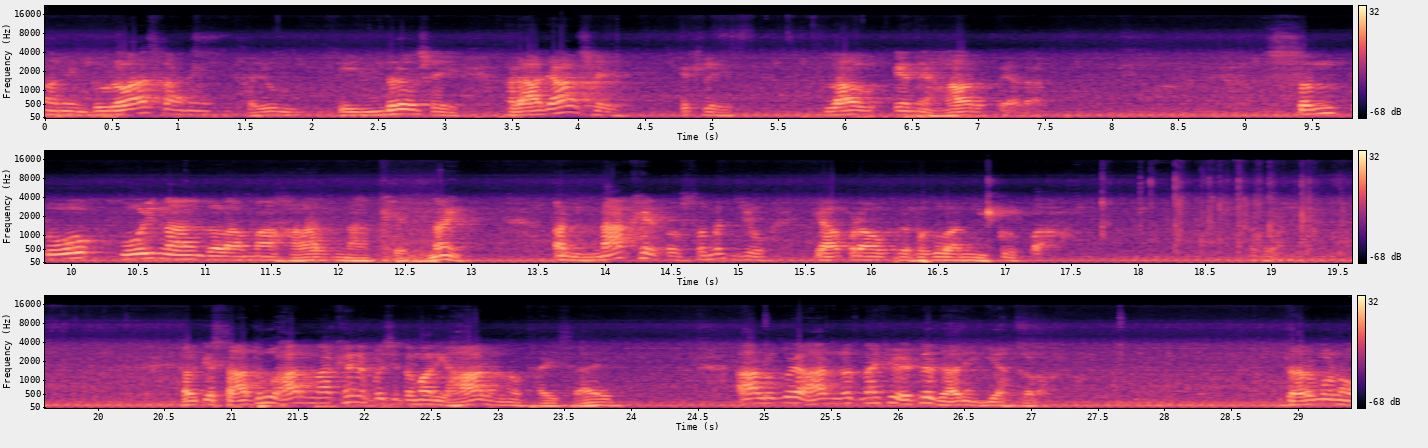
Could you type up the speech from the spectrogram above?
અને દુર્વાસાને થયું કે ઇન્દ્ર છે, રાજા છે, એટલે લાવ એને હાર પહેરા. સંતો કોઈના ગળામાં હાર નાખે નહીં. અને નાખે તો સમજ્યો કે આપણા ઉપર ભગવાનની કૃપા. કારણ કે સાધુ હાર નાખે ને પછી તમારી હાર ન થાય સાહેબ. આ લોકોએ હાર નથી નાખ્યો એટલે જ હારી ગયા કળા ધર્મનો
